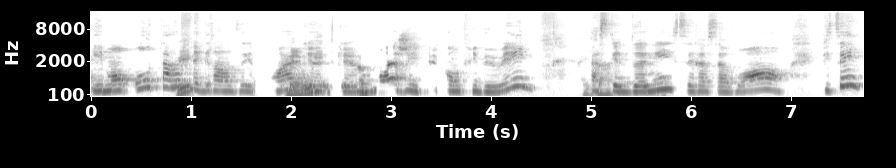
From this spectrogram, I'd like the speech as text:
ils m'ont autant fait grandir, moi, ben que, que moi, j'ai pu contribuer. Parce que donner, c'est recevoir. Puis, tu sais,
